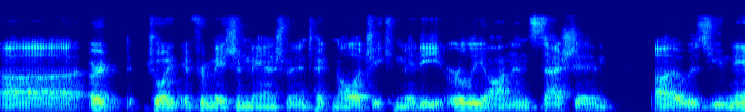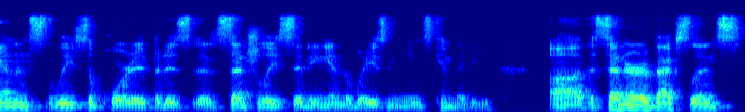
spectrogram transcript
uh, or Joint Information Management and Technology Committee early on in session. Uh, it was unanimously supported, but is essentially sitting in the Ways and Means Committee. Uh, the Center of Excellence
